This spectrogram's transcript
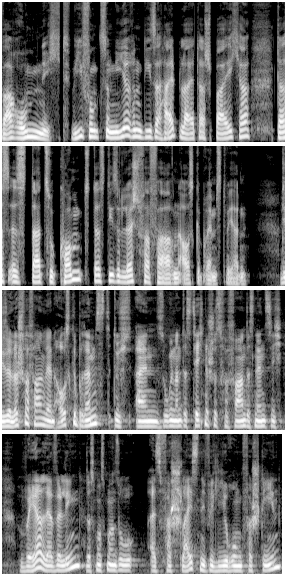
Warum nicht? Wie funktionieren diese Halbleiterspeicher, dass es dazu kommt, dass diese Löschverfahren ausgebremst werden? Diese Löschverfahren werden ausgebremst durch ein sogenanntes technisches Verfahren, das nennt sich Wear Leveling. Das muss man so als Verschleißnivellierung verstehen.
